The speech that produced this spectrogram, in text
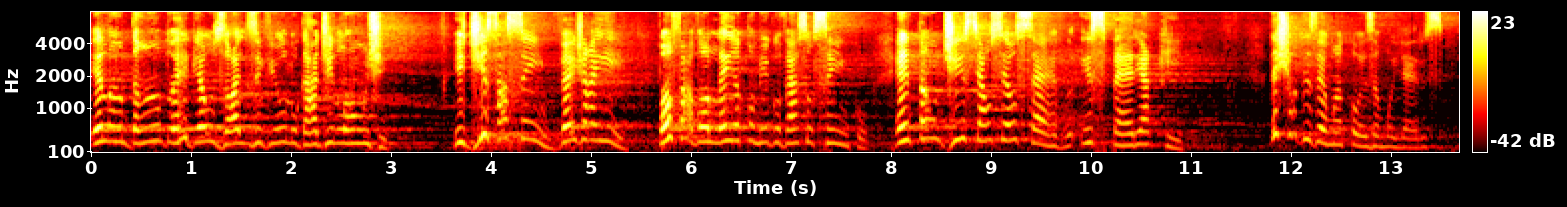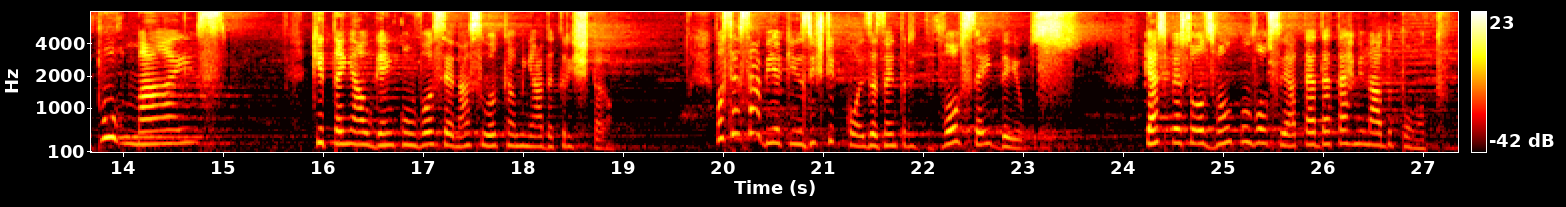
ele andando, ergueu os olhos e viu o lugar de longe. E disse assim: Veja aí, por favor, leia comigo o verso 5. Então disse ao seu servo: Espere aqui. Deixa eu dizer uma coisa, mulheres. Por mais que tenha alguém com você na sua caminhada cristã, você sabia que existem coisas entre você e Deus, que as pessoas vão com você até determinado ponto.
